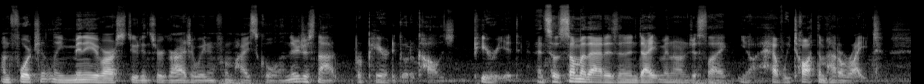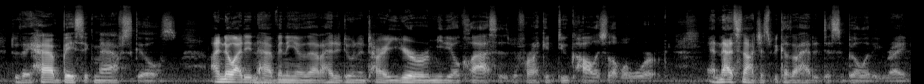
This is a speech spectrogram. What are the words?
unfortunately many of our students are graduating from high school and they're just not prepared to go to college period. And so some of that is an indictment on just like you know have we taught them how to write? Do they have basic math skills? I know I didn't have any of that. I had to do an entire year of remedial classes before I could do college level work. And that's not just because I had a disability right?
